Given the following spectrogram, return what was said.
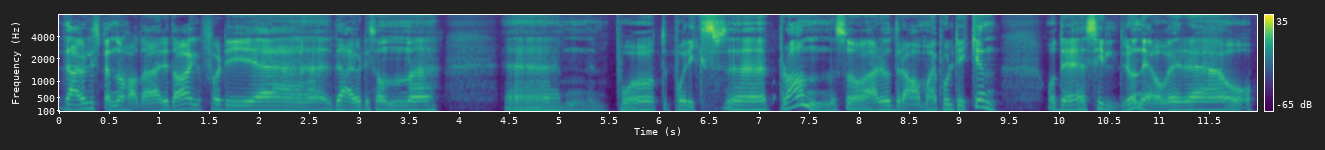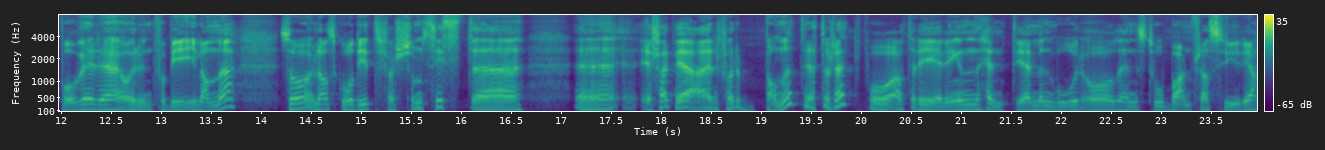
det er jo litt spennende å ha deg her i dag, fordi eh, det er jo litt sånn eh, på, på riksplan så er det jo drama i politikken. Og det sildrer jo nedover og oppover og rundt forbi i landet. Så la oss gå dit først som sist. Frp er forbannet, rett og slett, på at regjeringen henter hjem en mor og hennes to barn fra Syria.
